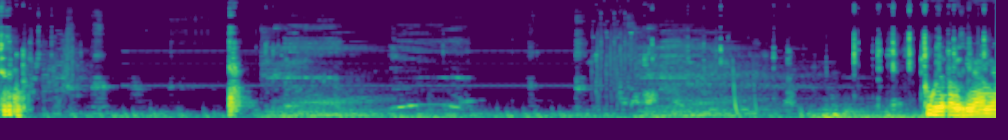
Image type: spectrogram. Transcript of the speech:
15 sekund. Kurde, prawie zginęła mnie.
